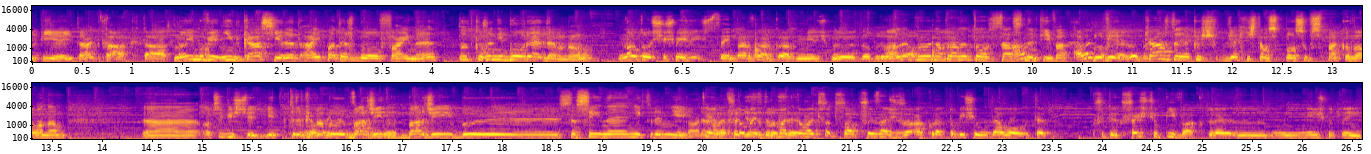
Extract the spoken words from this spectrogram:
IPA, tak? Tak, tak. No i mówię, Ninkasi, Red IPA też było fajne, no tylko, że nie było redem, no. No to się śmieliście z tej barwy, akurat mieliśmy dobry Ale były naprawdę to zacne A? piwa. Ale Mówię, dobre, dobre. każde jakoś w jakiś tam sposób smakowało nam E, oczywiście niektóre piwa były bardziej, bardziej były sesyjne, niektóre mniej. Tak, Tak? ale wszędzie Tomek. Tomek, Tomek, trze- trzeba przyznać, że akurat tobie się udało te, przy tych sześciu piwach, które y, mieliśmy tutaj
